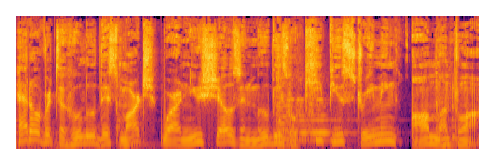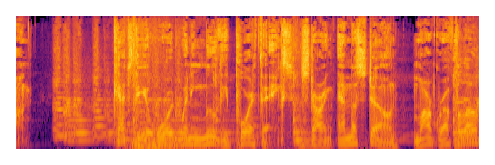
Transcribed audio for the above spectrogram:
Head over to Hulu this March, where our new shows and movies will keep you streaming all month long. Catch the award winning movie Poor Things, starring Emma Stone, Mark Ruffalo,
